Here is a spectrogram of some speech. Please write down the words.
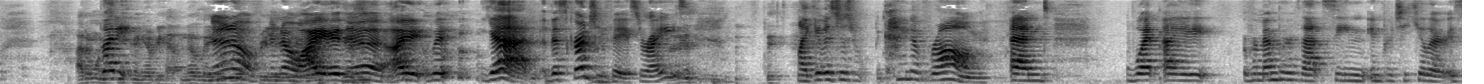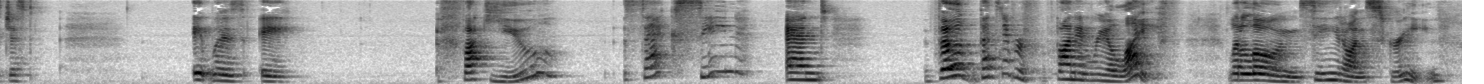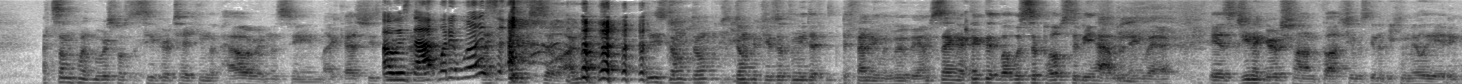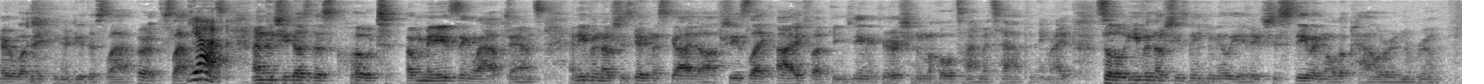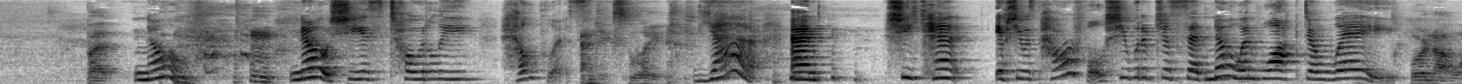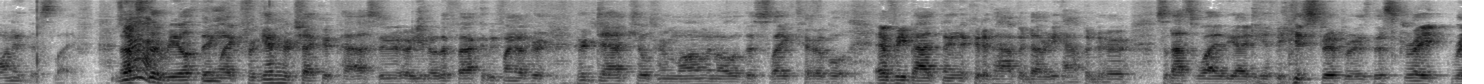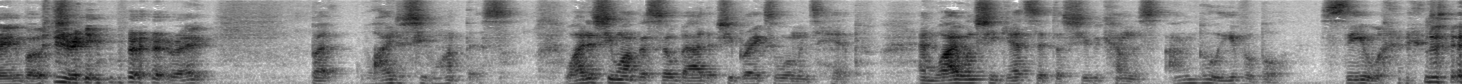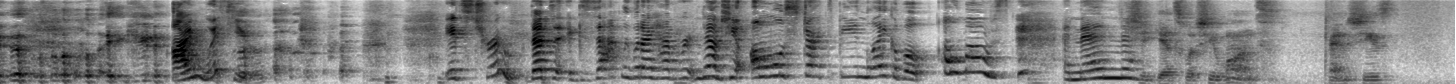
I don't want to but speak it- on your behalf. No lady. no no no. no to- I uh, I yeah the scrunchy face right? Like it was just kind of wrong. And what I remember of that scene in particular is just it was a fuck you sex scene. And though that's never fun in real life let alone seeing it on screen At some point, we were supposed to see her taking the power in the scene, like as she's. Oh, is that what it was? I think so. I'm not. please don't don't don't confuse it with me de- defending the movie. I'm saying I think that what was supposed to be happening there is Gina Gershon thought she was going to be humiliating her while making her do this lap or this lap Yeah. dance, and then she does this quote amazing lap dance, and even though she's getting this guy off, she's like I fucking Gina Gershon the whole time it's happening, right? So even though she's being humiliated, she's stealing all the power in the room. But No. no, she is totally helpless. and exploited. Yeah. And she can't, if she was powerful, she would have just said no and walked away. or not wanted this life. That's Yeah. the real thing. Like, forget her checkered past, or, or you know, the fact that we find out her her dad killed her mom, and all of this like terrible. Every bad thing that could have happened already happened to her. So that's why the idea of being a stripper is this great rainbow dream for her, right? But why does she want this? Why does she want this so bad that she breaks a woman's hip? And why, once she gets it, does she become this unbelievable C word? like, I'm with you. It's true. That's exactly what I have written down. She almost starts being likable. Almost. And then she gets what she wants, and she's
